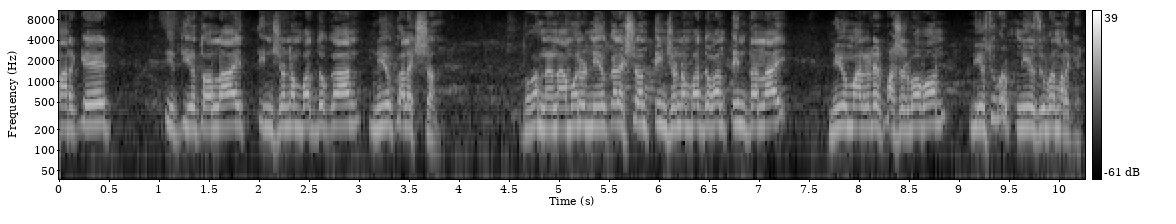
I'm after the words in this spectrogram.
মার্কেট, তৃতীয় তলায় তিনশো নম্বর দোকান, নিউ কালেকশন। দোকানের নাম হলো নিউ কালেকশন, তিনশো নম্বর দোকান তিনতলায় নিউ মার্কেটের পাশের ভবন, new super new super market.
